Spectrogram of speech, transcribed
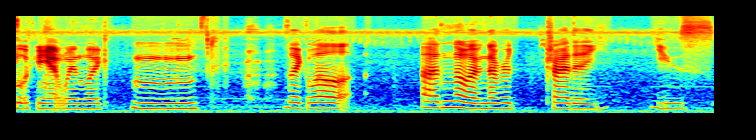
looking at Win like, hmm. It's like, well, I don't know. I've never tried to use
